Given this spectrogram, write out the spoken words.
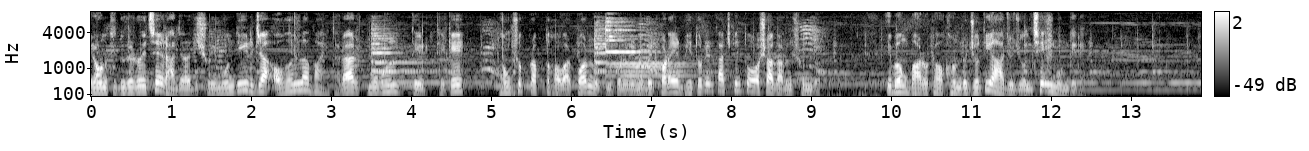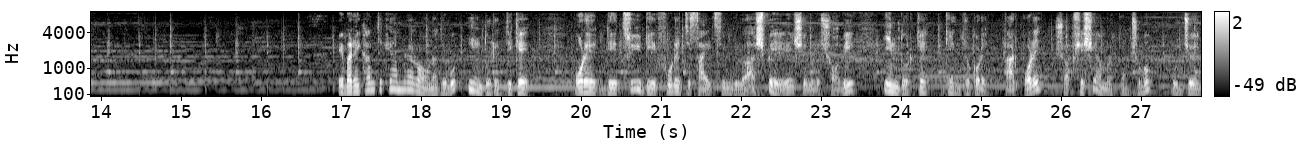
এর অনতি দূরে রয়েছে রাজরাজেশ্বরী মন্দির, যা অহল্যা ভাইধারার মুঘলদের থেকে ধ্বংসপ্রাপ্ত হওয়ার পর নতুন করে রেনোভেট করা। এর ভেতরের কাজ কিন্তু অসাধারণ সুন্দর। এবং বারোটা অখণ্ড জ্যোতি আজও জ্বলছে এই মন্দিরে। এবার এখান থেকে আমরা রওনা দেব ইন্দোরের দিকে। পরের ডে থ্রি ডে ফোরের যে সাইট সিনগুলো আসবে, সেগুলো সবই ইন্দোরকে কেন্দ্র করে। তারপরে সবশেষে আমরা পৌঁছবো উজ্জয়িন।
